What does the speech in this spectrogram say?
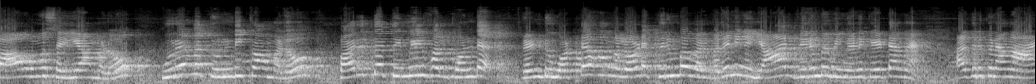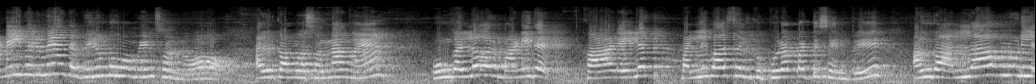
பாவமும் செய்யாமலோ உறவை துண்டிக்காமலோ பருத்த திமில்கள் கொண்ட ரெண்டு ஒட்டகங்களோட திரும்ப வருவதை நீங்கள் யார் விரும்புவீங்கன்னு கேட்டாங்க. அதற்கு நாங்கள் அனைவருமே அதை விரும்புவோமேன்னு சொன்னோம். அதற்கு அவங்க சொன்னாங்க உங்களில் ஒரு மனிதர் காலையில் பள்ளிவாசலுக்கு புறப்பட்டு சென்று அங்கு அல்லாஹனுடைய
